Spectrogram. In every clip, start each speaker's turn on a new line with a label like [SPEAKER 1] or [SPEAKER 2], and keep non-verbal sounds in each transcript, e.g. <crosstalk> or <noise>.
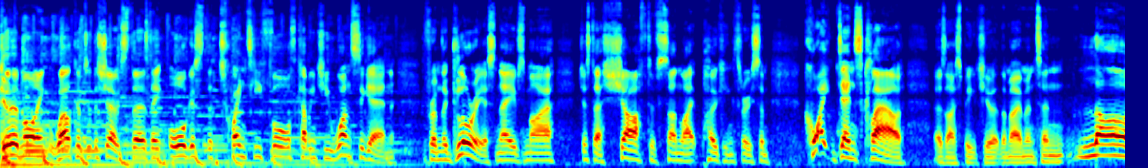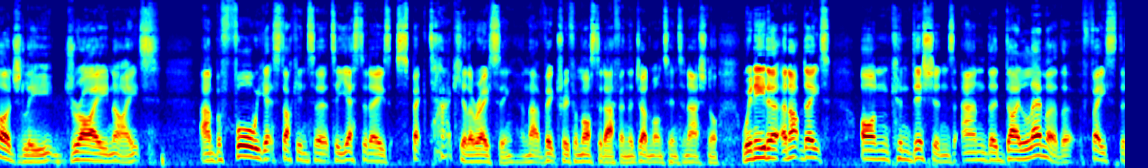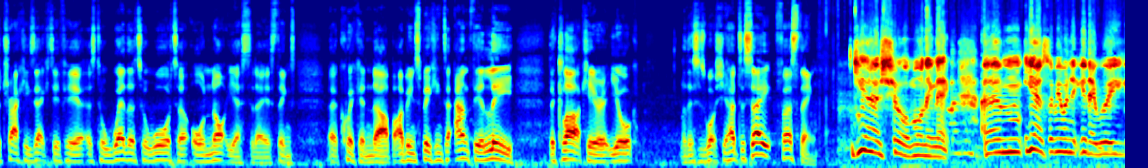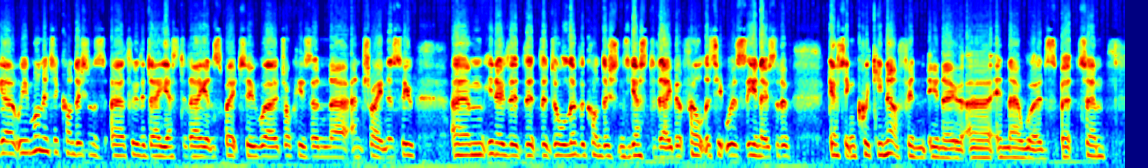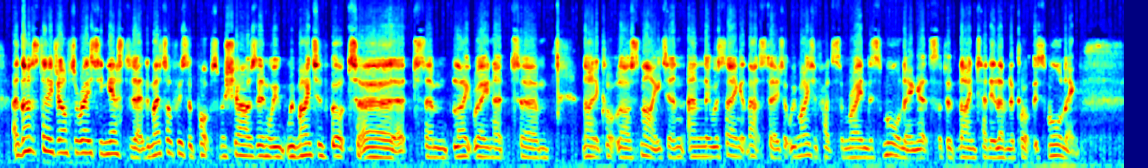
[SPEAKER 1] Good morning, welcome to the show. It's Thursday, August the 24th, coming to you once again from the glorious Knavesmire. Just a shaft of sunlight poking through some quite dense cloud as I speak to you at the moment, and largely dry night. And before we get stuck into to yesterday's spectacular racing and that victory for Mostahdaf in the Juddmonte International, we need a, an update on conditions and the dilemma that faced the track executive here as to whether to water or not yesterday as things uh, quickened up. I've been speaking to Anthea Leigh, the clerk here at York. This is what she had to say first thing.
[SPEAKER 2] Yeah, sure. Morning, Nick. Um, yes, I mean, you know, we uh, we monitored conditions uh, through the day yesterday and spoke to uh, jockeys and uh, and trainers who, um, you know, that that that all loved the conditions yesterday, but felt that it was, you know, sort of getting quick enough in you know uh, in their words. But um, at that stage after racing yesterday, the Met Office popped some showers in. We we might have got uh, some light rain at um, nine o'clock last night, and and they were saying at that stage that we might have had some rain this morning at sort of nine ten 10, 11 o'clock this morning.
